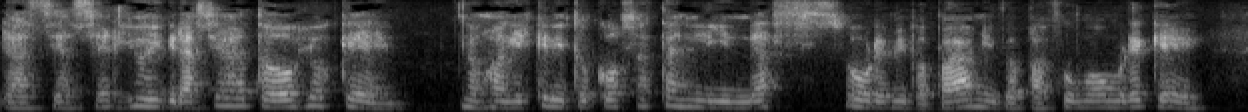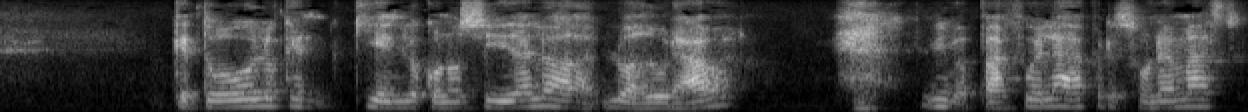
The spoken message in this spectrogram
Gracias, Sergio, y gracias a todos los que nos han escrito cosas tan lindas sobre mi papá. Mi papá fue un hombre que, que todo lo que quien lo conocía lo, lo adoraba. Mi papá fue la persona más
